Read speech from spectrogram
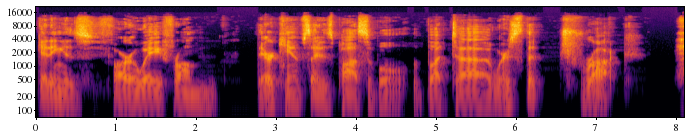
getting as far away from their campsite as possible. But uh, where's the truck?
